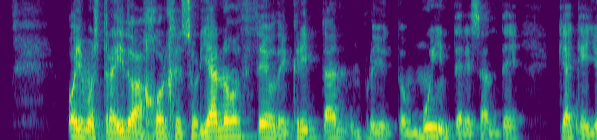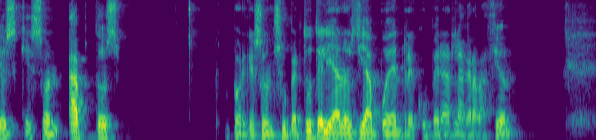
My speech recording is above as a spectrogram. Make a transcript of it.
Hoy hemos traído a Jorge Soriano, CEO de Cryptan, un proyecto muy interesante que aquellos que son aptos porque son súper tutelianos, ya pueden recuperar la grabación.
